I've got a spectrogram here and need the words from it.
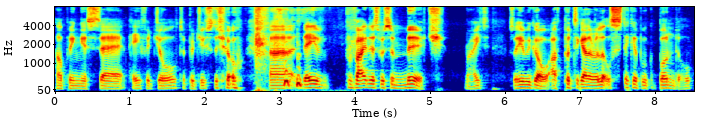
helping us uh, pay for Joel to produce the show. Uh, they've provided us with some merch, right? So here we go. I've put together a little sticker book bundle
